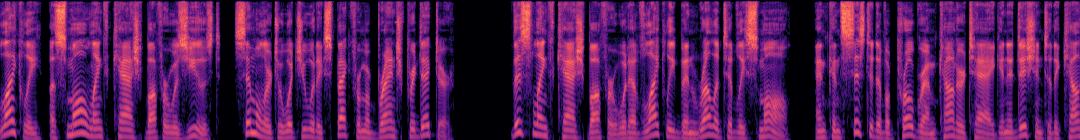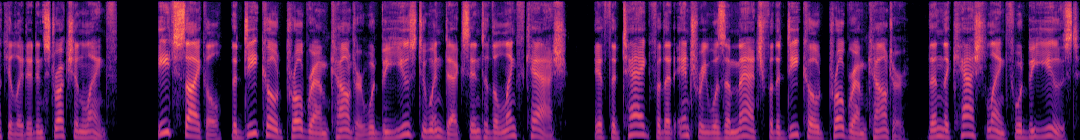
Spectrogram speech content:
Likely, a small length cache buffer was used, similar to what you would expect from a branch predictor. This length cache buffer would have likely been relatively small, and consisted of a program counter tag in addition to the calculated instruction length. Each cycle, the decode program counter would be used to index into the length cache. If the tag for that entry was a match for the decode program counter, then the cache length would be used.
